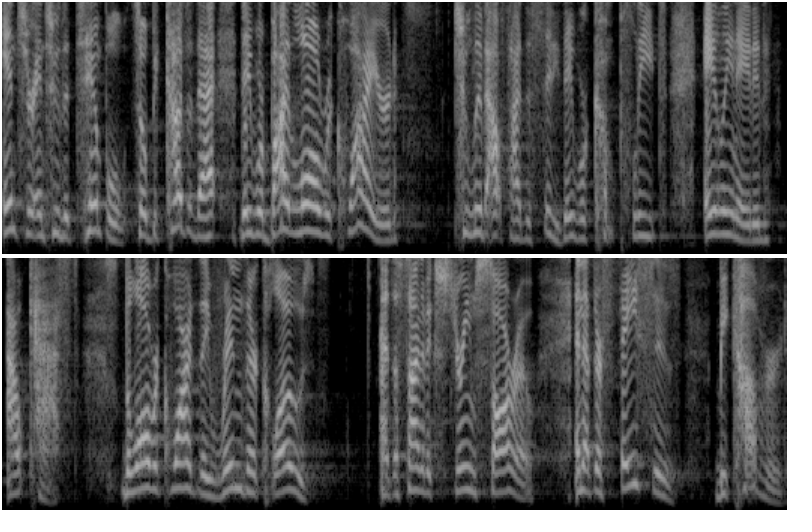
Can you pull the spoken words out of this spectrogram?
enter into the temple. So, because of that, they were by law required to live outside the city. They were complete, alienated outcast. The law required that they rend their clothes as a sign of extreme sorrow and that their faces be covered.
